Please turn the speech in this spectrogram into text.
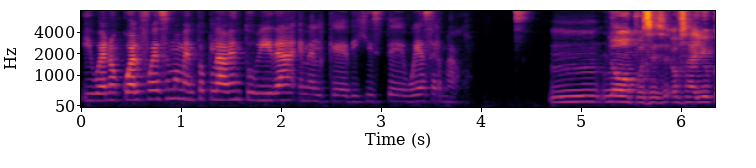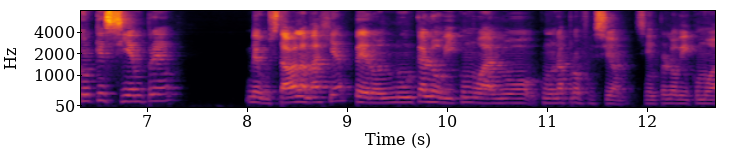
Y bueno, ¿cuál fue ese momento clave en tu vida en el que dijiste, voy a ser mago? Mm, no, pues, o sea, yo creo que siempre me gustaba la magia, pero nunca lo vi como algo, como una profesión. Siempre lo vi como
